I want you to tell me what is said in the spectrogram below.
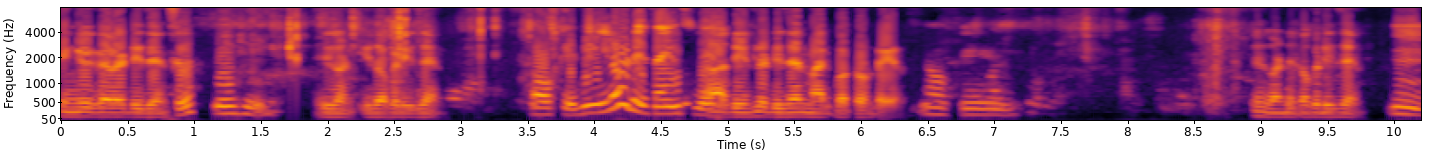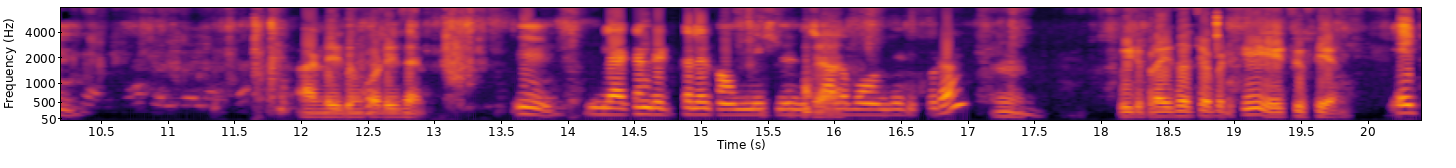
single colour designs. ఇదిగోండి ఇది ఒక డిజైన్ ఓకే దీనిలో డిజైన్స్ దీంట్లో డిజైన్ మారిపోతూ ఉంటాయి. ఓకే. ఇదిగోండి ఇది ఒక డిజైన్. అండ్ ఇది ఇంకో design. Black and red colour combination అండి. చాలా బాగుంది ఇది కూడా. వీటి ప్రైస్ వచ్చేప్పటికి ఎయిట్ ఫిఫ్టీ అండి. Eight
